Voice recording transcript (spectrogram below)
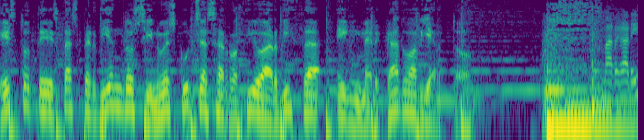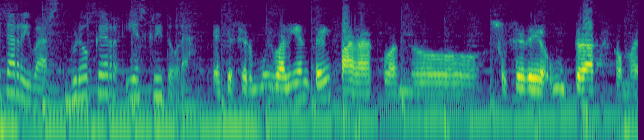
Esto te estás perdiendo si no escuchas a Rocío Arbiza en Mercado Abierto. Margarita Rivas, broker y escritora. Hay que ser muy valiente para cuando sucede un crack como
